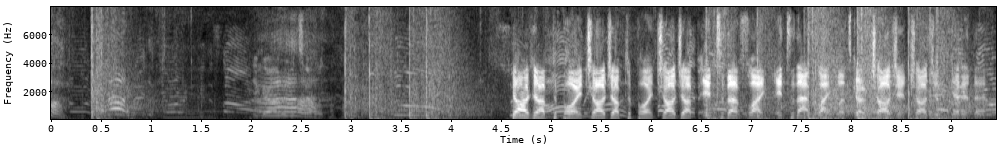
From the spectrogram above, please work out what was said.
hold this. Charge up to point, charge up to point, charge up into that flank, into that flank. Let's go. Charge in, charge in, get in there.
